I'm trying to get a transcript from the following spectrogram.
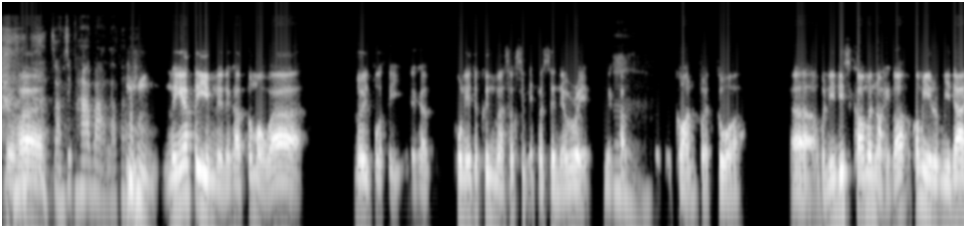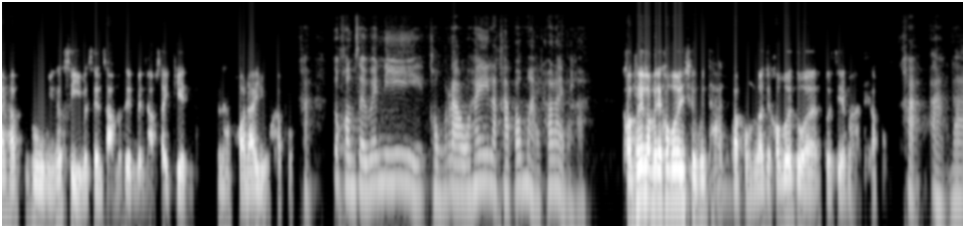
เพราะว่าสามสิบห้าบาทแล้วตอนนี้ในแง่ธีมเนี่ยนะครับ ต้องบอกว่าโดยปกตินะครับ พวกนี้จะขึ้นมาสัก11% average นะครับอืมก่อนเปิดตัวเอ่อวันนี้ discount มาหน่อยก็ก็มีมีได้ครับ room มีสัก4% 3%เป็น upside gain นะครับพอได้อยู่ครับผมค่ะตัวคอมเซเว่นนี่ของเราให้ราคาเป้าหมายเท่าไหร่นะคะ คอมเพลเราไม่ได้ cover ในเชิงพื้นฐานครับผมเราจะ cover ตัวตัว j m a r ครับผมค่ะอ่าได้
